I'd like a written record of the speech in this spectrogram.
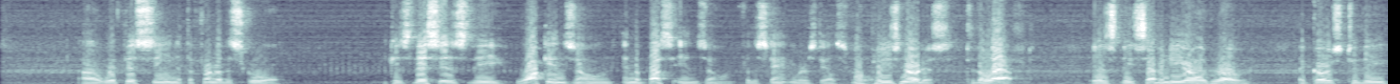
uh, with this scene at the front of the school because this is the walk-in zone and the bus-in zone for the Stanton Weirsdale School. Now please notice, to the left is the 70-year-old road that goes to the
